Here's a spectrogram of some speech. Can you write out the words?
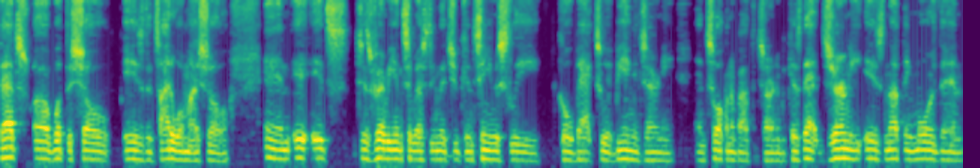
that's uh, what the show is, the title of my show, and it, it's just very interesting that you continuously go back to it being a journey and talking about the journey because that journey is nothing more than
